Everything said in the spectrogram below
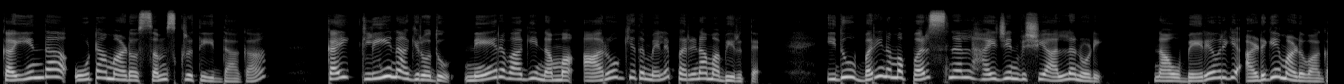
ಕೈಯಿಂದ ಊಟ ಮಾಡೋ ಸಂಸ್ಕೃತಿ ಇದ್ದಾಗ ಕೈ ಕ್ಲೀನ್ ಆಗಿರೋದು ನೇರವಾಗಿ ನಮ್ಮ ಆರೋಗ್ಯದ ಮೇಲೆ ಪರಿಣಾಮ ಬೀರುತ್ತೆ. ಇದು ಬರೀ ನಮ್ಮ ಪರ್ಸನಲ್ ಹೈಜೀನ್ ವಿಷಯ ಅಲ್ಲ ನೋಡಿ. ನಾವು ಬೇರೆಯವರಿಗೆ ಅಡುಗೆ ಮಾಡುವಾಗ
